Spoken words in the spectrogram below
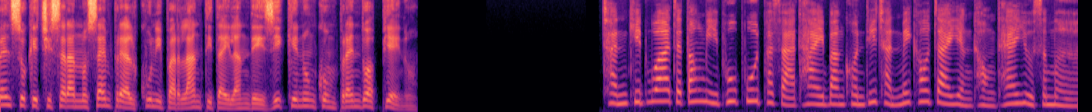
Penso che ci saranno sempre alcuni parlanti thailandesi che non comprendo appieno. ฉันคิดว่าจะต้องมีผู้พูดภาษาไทยบางคนที่ฉันไม่เข้าใจอย่างถ่องแท้อยู่เสมอ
